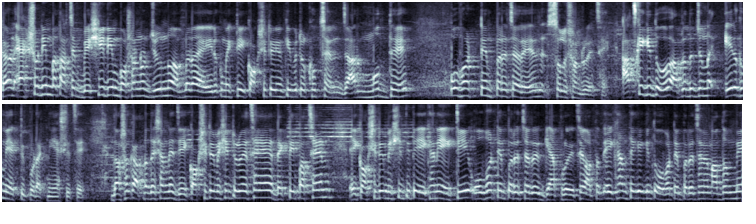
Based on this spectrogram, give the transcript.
কারণ একশো ডিম বা তার চেয়ে বেশি ডিম বসানোর জন্য আপনারা এরকম একটি কক্সিটের ইনকিউবেটর খুঁজছেন, যার মধ্যে ওভার টেম্পারেচারের সলিউশন রয়েছে। আজকে কিন্তু আপনাদের জন্য এরকমই একটি প্রোডাক্ট নিয়ে এসেছে। দর্শক, আপনাদের সামনে যে ককশিটের মেশিনটি রয়েছে, দেখতেই পাচ্ছেন, এই ককশিটের মেশিনটিতে এখানে একটি ওভার টেম্পারেচারের গ্যাপ রয়েছে। অর্থাৎ এখান থেকে কিন্তু ওভার টেম্পারেচারের মাধ্যমে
